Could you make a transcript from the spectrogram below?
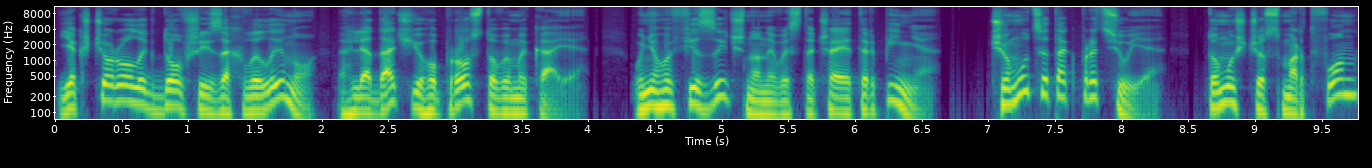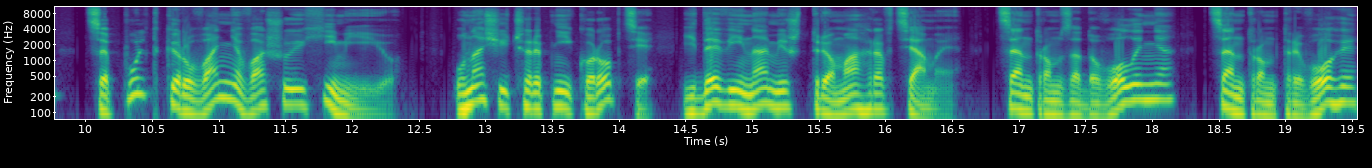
якщо ролик довший за хвилину, глядач його просто вимикає. У нього фізично не вистачає терпіння. Чому це так працює? Тому що смартфон це пульт керування вашою хімією. У нашій черепній коробці йде війна між трьома гравцями: центром задоволення, центром тривоги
